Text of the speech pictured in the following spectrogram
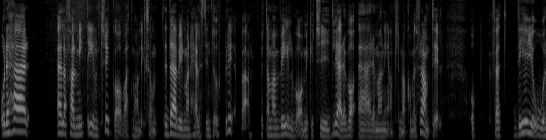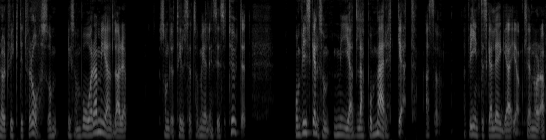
Och det här är i alla fall mitt intryck av att man liksom, det där vill man helst inte upprepa, utan man vill vara mycket tydligare. Vad är det man egentligen har kommit fram till? Och för att det är ju oerhört viktigt för oss om liksom våra medlare som då tillsätts av Medlingsinstitutet. Om vi ska liksom medla på märket, alltså att vi inte ska lägga egentligen några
